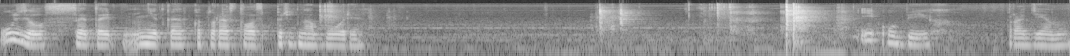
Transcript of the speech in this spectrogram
узел с этой ниткой, которая осталась при наборе. И обе их продену.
